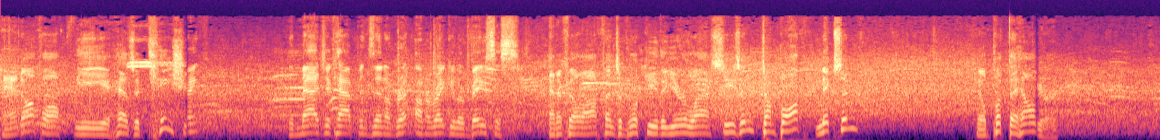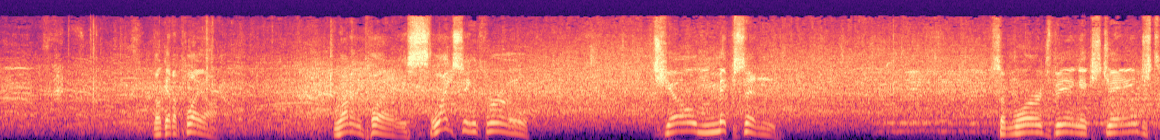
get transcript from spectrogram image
Handoff off off the hesitation. The magic happens in a on a regular basis. NFL Offensive Rookie of the Year last season. Dump off, Mixon. He'll put the helmet. They'll get a playoff. Running play, slicing through. Joe Mixon. Some words being exchanged.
